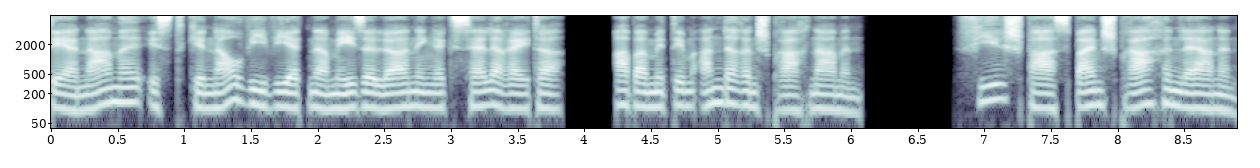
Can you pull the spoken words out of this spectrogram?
Der Name ist genau wie Vietnamese Learning Accelerator, aber mit dem anderen Sprachnamen. Viel Spaß beim Sprachenlernen!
